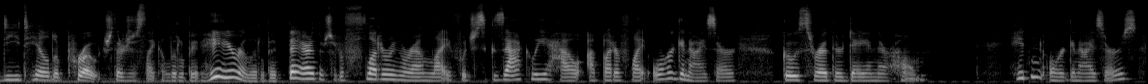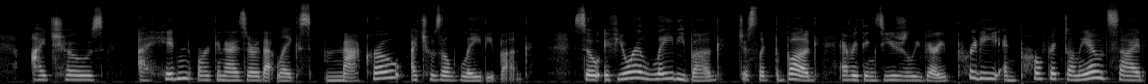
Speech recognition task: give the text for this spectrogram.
detailed approach. They're just like a little bit here, a little bit there. They're sort of fluttering around life, which is exactly how a butterfly organizer goes throughout their day in their home. Hidden organizers, I chose a hidden organizer that likes macro, I chose a ladybug. So if you're a ladybug, just like the bug, everything's usually very pretty and perfect on the outside.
